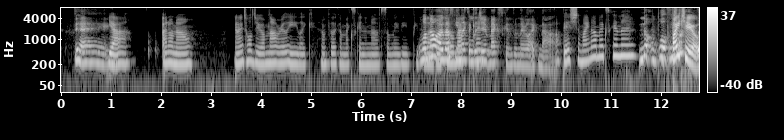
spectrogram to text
Dang. Yeah. I don't know. And I told you, I'm not really like, I don't feel like I'm Mexican enough. So maybe people. Well, no, I was asking Mexican- like legit Mexicans, and they're like, nah. Bish, am I not Mexican then? No, well, Fight no, you.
